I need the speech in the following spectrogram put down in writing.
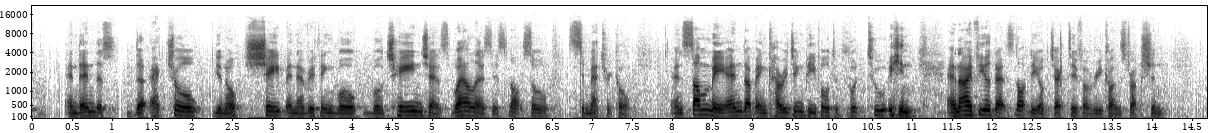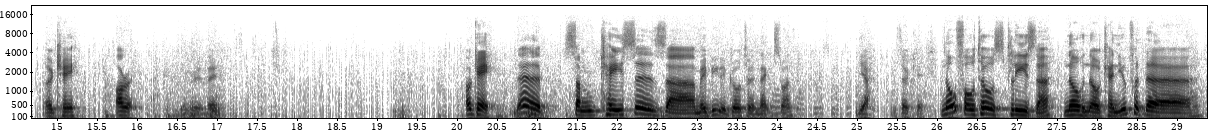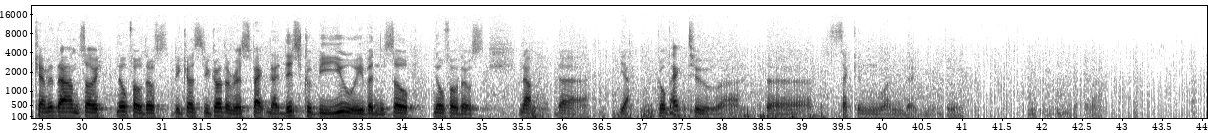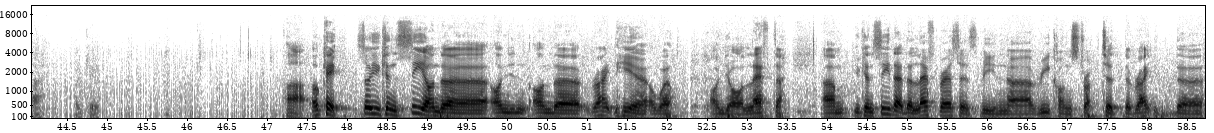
and then this, the actual you know shape and everything will, will change as well as it's not so symmetrical. And some may end up encouraging people to put two in. And I feel that's not the objective of reconstruction. Okay? All right. Okay, there are some cases, uh, maybe we go to the next one. It's okay. No photos, please. Huh? No, no. Can you put the camera down? I'm sorry. No photos because you got to respect that this could be you even. So no photos. Now, the yeah. Go back to uh, the second one that you do. Ah, okay. Ah, okay. So you can see on the on on the right here. Well, on your left. Uh, Um, you can see that the left breast has been uh, reconstructed. The right, the,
